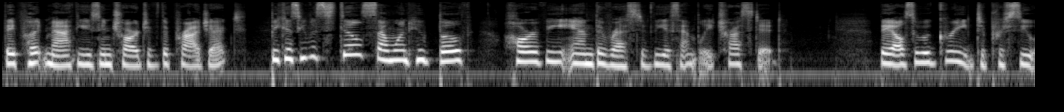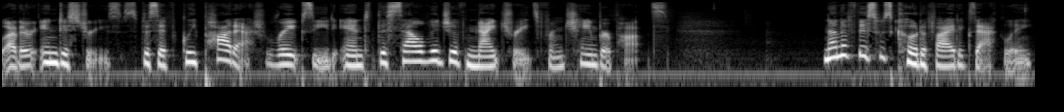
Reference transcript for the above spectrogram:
They put Matthews in charge of the project because he was still someone who both Harvey and the rest of the assembly trusted. They also agreed to pursue other industries, specifically potash, rapeseed, and the salvage of nitrates from chamber pots. None of this was codified exactly,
